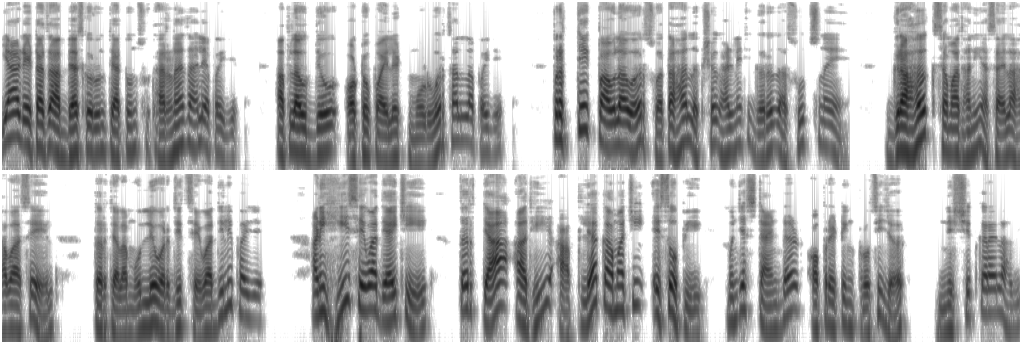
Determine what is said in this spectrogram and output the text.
या डेटाचा अभ्यास करून त्यातून सुधारणा झाल्या पाहिजे. आपला उद्योग ऑटो पायलट मोडवर चालला पाहिजे. प्रत्येक पावलावर स्वतः लक्ष घालण्याची गरज असूच नये. ग्राहक समाधानी असायला हवा असेल तर त्याला मूल्यवर्धित सेवा दिली पाहिजे. आणि ही सेवा द्यायची तर त्याआधी आपल्या कामाची एस ओ पी म्हणजे स्टँडर्ड ऑपरेटिंग प्रोसिजर निश्चित करायला हवी.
